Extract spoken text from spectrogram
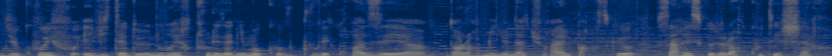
Du coup il faut éviter de nourrir tous les animaux que vous pouvez croiser euh, dans leur milieu naturel parce que ça risque de leur coûter cher.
